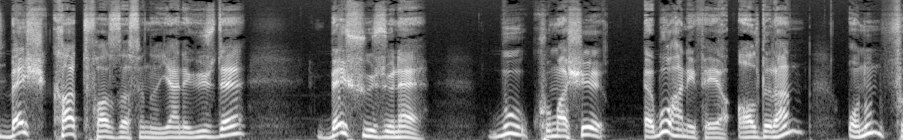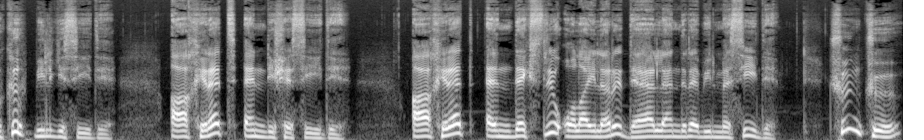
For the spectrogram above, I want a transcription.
5 evet. kat fazlasını yani yüzde 500'üne bu kumaşı Ebu Hanife'ye aldıran onun fıkıh bilgisiydi. Ahiret endişesiydi ahiret endeksli olayları değerlendirebilmesiydi. Çünkü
